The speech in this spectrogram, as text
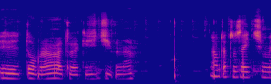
Yy, dobra, to jakieś dziwne. Dobra, to zejdźmy.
